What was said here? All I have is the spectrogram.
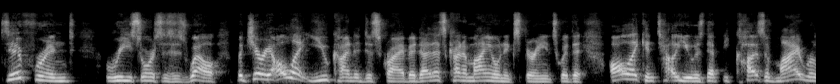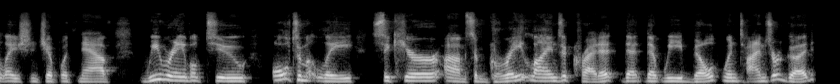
different resources as well. But Gerri, I'll let you kind of describe it. That's kind of my own experience with it. All I can tell you is that because of my relationship with Nav, we were able to ultimately secure um, some great lines of credit that, that we built when times were good.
